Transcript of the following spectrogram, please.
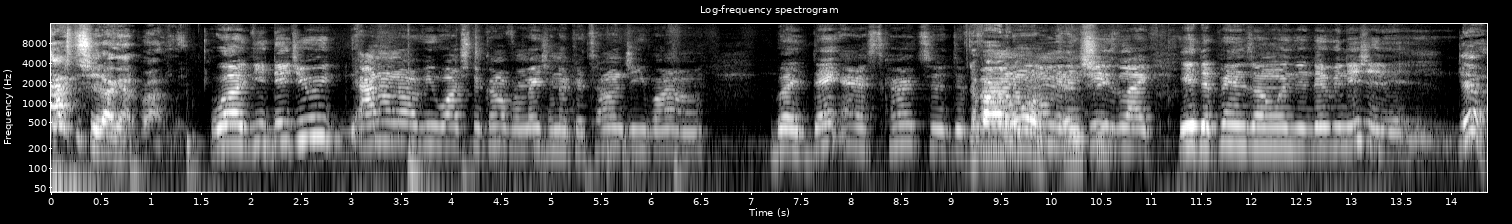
That's the shit I got a problem with. Well, you did you? I don't know if you watched the confirmation of Ketanji Brown, but they asked her to define, Define a woman, woman, and and, she- she's like, it depends on what the definition is. Yeah.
